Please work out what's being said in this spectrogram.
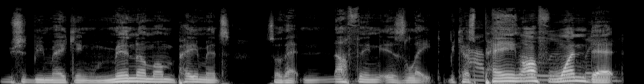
you should be making minimum payments so that nothing is late. Because paying off one debt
